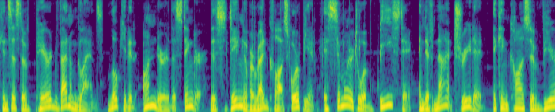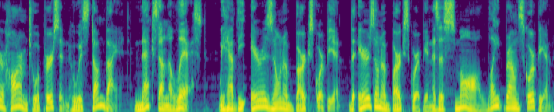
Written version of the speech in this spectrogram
consists of paired venom glands located under the stinger. The sting of a red claw scorpion is similar to a bee sting, and if not treated, it can cause severe harm to a person who is stung by it. Next on the list we have the Arizona bark scorpion. The Arizona bark scorpion is a small, light brown scorpion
